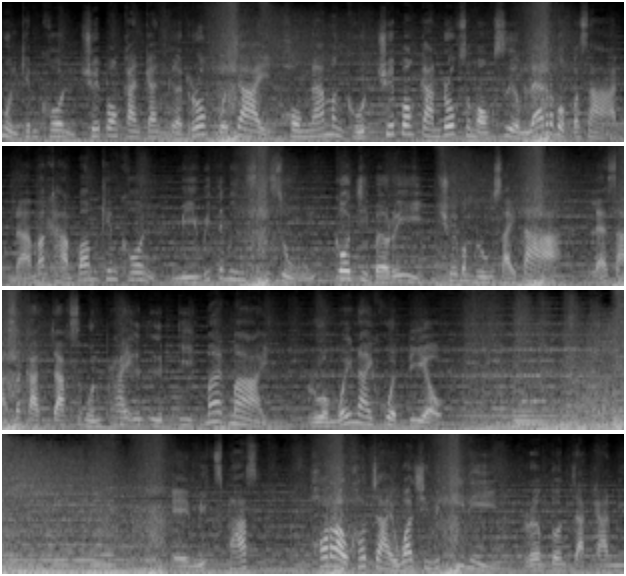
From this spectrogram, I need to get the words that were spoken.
งุ่นเข้มข้น ช่วยป้องกันการเกิดโรคหัวใจผงน้ำมังคุด ช่วยป้องกันโรคสมองเสื่อมและระบบประสาท น้ำมะขามป้อมเข้มข้น มีวิตามินซีสูง โกจิเบอร์รี่ ช่วยบำรุงสายตา และสารสกัดจากสมุนไพรอื่น ๆ อีกมากมาย รวมไว้ในขวดเดียว A-Mix Plus เพราะเราเข้าใจว่าชีวิตที่ดี เริ่มต้นจากการมี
